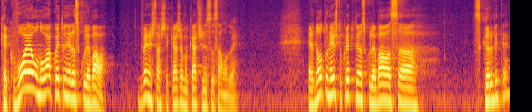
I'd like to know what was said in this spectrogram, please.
Какво е онова, което ни разколебава? Две неща ще кажа, макар че не са само две. Едното нещо, което ни разколебава са скърбите,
